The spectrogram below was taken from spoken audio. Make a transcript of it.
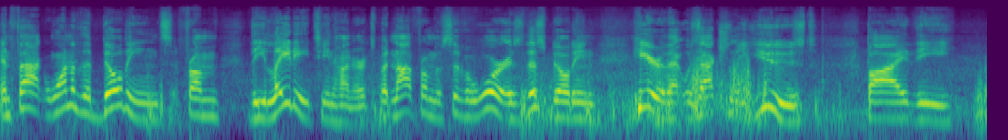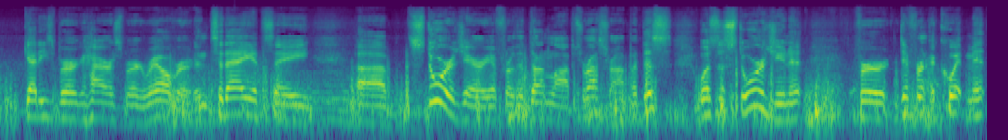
In fact, one of the buildings from the late 1800s, but not from the Civil War, is this building here that was actually used by the Gettysburg Harrisburg Railroad. And today it's a uh, storage area for the Dunlap's restaurant. But this was a storage unit for different equipment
